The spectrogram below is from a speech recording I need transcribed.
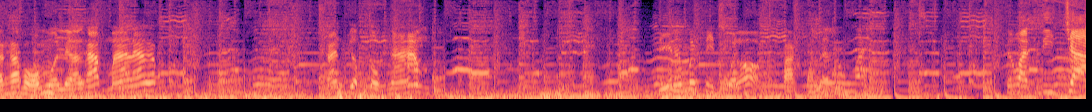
องครับผมหัวเหลืองครับมาแล้วครับการเกือบตกน้ำดีนะไม่ติดหัวลอกปักมาเลย สวัสดีจ้า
